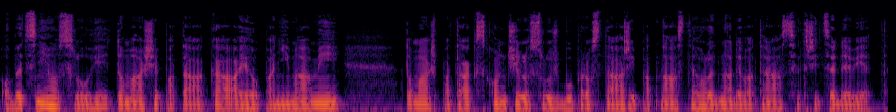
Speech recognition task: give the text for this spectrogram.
obecního sluhy Tomáše Patáka a jeho paní mámy. Tomáš Paták skončil službu pro stáři 15. ledna 1939.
